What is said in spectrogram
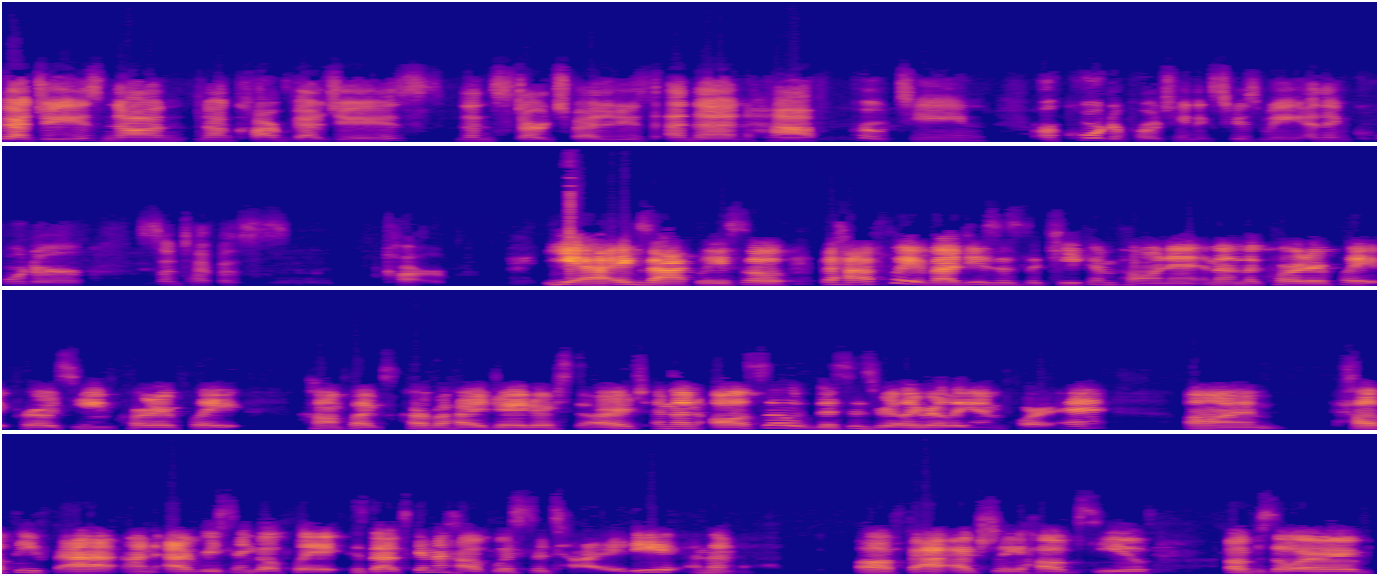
veggies, non non carb veggies, non starch veggies, and then half protein or quarter protein, excuse me, and then quarter some type of carb. Yeah, exactly. So the half plate veggies is the key component, and then the quarter plate protein, quarter plate complex carbohydrate or starch. And then also, this is really, really important um, healthy fat on every single plate because that's going to help with satiety. And then uh, fat actually helps you absorb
